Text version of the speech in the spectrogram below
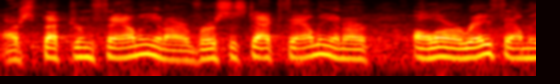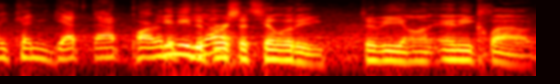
our Spectrum family and our VersaStack family and our all our array family can get that part you of the You need PO. the versatility to be on any cloud.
